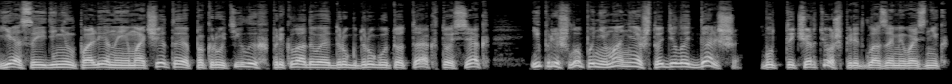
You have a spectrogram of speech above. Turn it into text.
Я соединил полено и мачете, покрутил их, прикладывая друг к другу то так, то сяк, и пришло понимание, что делать дальше, будто чертеж перед глазами возник.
